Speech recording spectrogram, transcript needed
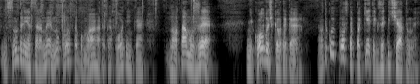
С внутренней стороны, ну, просто бумага такая плотненькая. Но там уже не колбочка вот такая, а вот такой просто пакетик запечатанный.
